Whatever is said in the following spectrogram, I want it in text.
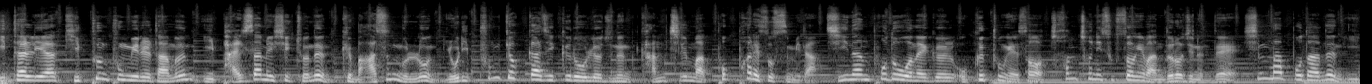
이탈리아 깊은 풍미를 담은 이 발사믹 식초는 그 맛은 물론 요리 품격까지 끌어올려주는 감칠맛 폭발의 소스입니다. 진한 포도 원액을 오크통에서 천천히 숙성해 만들어지는데 신맛보다는 이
